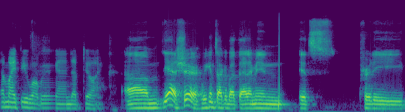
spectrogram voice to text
that might be what we end up doing Um, yeah, sure. We can talk about that. I mean, it's pretty,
